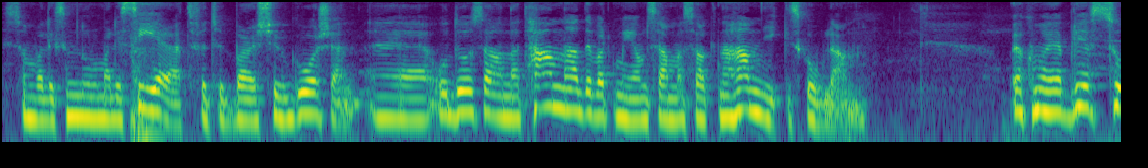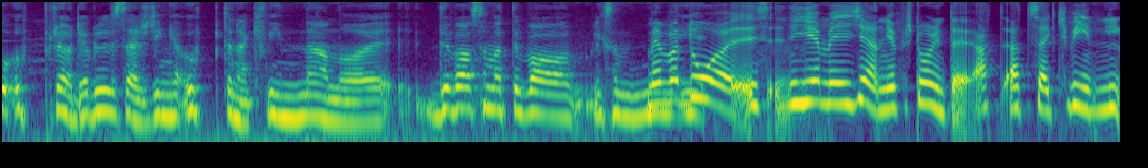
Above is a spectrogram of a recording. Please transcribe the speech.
som var liksom normaliserat för typ bara 20 år sedan. Eh, och då sa han att han hade varit med om samma sak när han gick i skolan. Jag kommer jag blev så upprörd. Jag ville så ringa upp den här kvinnan och det var som att det var liksom... Men vad då? Ge mig igen, jag förstår inte. Att, att så kvinn,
